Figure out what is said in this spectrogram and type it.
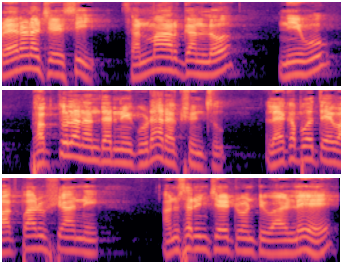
ప్రేరణ చేసి సన్మార్గంలో నీవు భక్తులనందరినీ కూడా రక్షించు. లేకపోతే వాక్పారుష్యాన్ని అనుసరించేటువంటి వాళ్ళే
